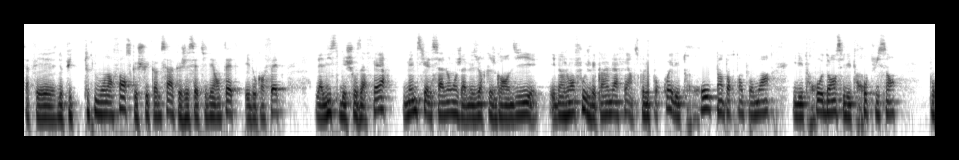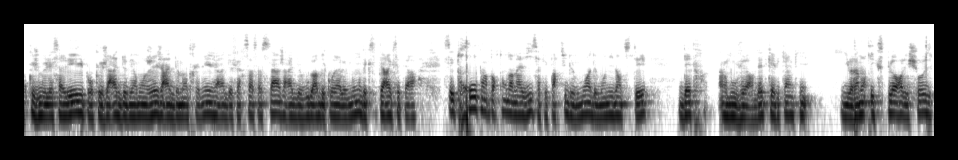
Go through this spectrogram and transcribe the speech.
ça fait depuis toute mon enfance que je suis comme ça, que j'ai cette idée en tête. Et donc, en fait, la liste des choses à faire, même si elle s'allonge à mesure que je grandis, et, et bien, je m'en fous, je vais quand même la faire. Parce que le pourquoi, il est trop important pour moi. Il est trop dense, il est trop puissant pour que je me laisse aller, pour que j'arrête de bien manger, j'arrête de m'entraîner, j'arrête de faire ça, ça, ça, j'arrête de vouloir découvrir le monde, etc., etc. C'est trop important dans ma vie, ça fait partie de moi, de mon identité, d'être un mover, d'être quelqu'un qui, qui vraiment explore les choses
